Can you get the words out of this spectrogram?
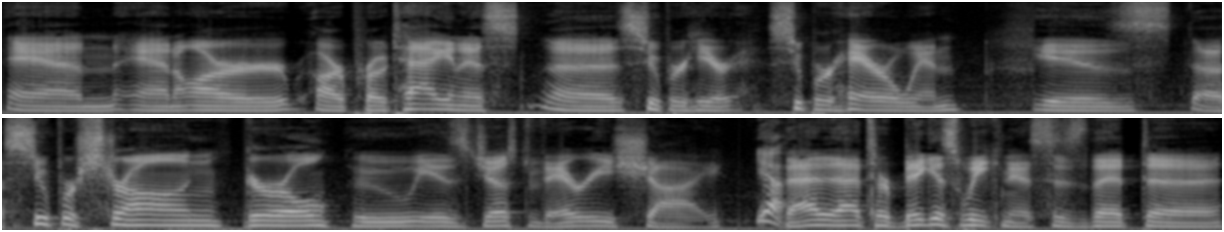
and and our our protagonist, uh, superhero super heroine, is a super strong girl who is just very shy. Yeah. that that's her biggest weakness is that uh,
